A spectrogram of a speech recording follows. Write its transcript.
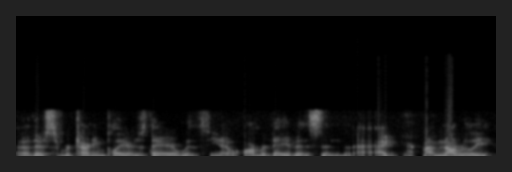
uh, there's some returning players there with you know Armour Davis, and I, am not really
